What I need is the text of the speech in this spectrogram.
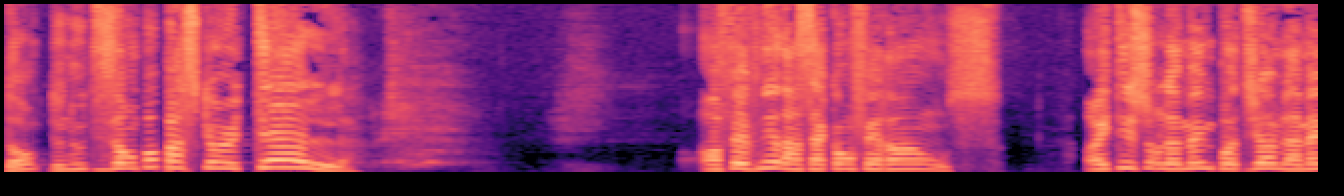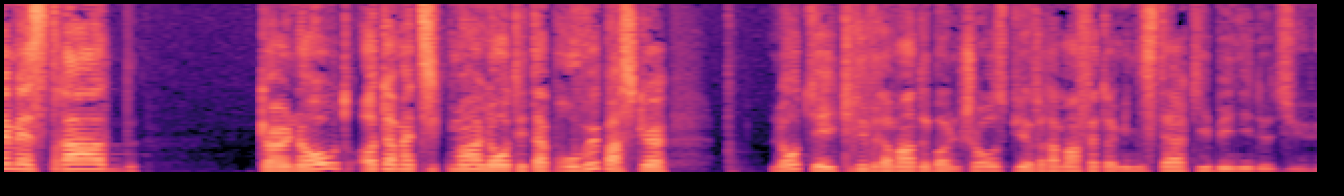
Donc, ne nous disons pas parce qu'un tel a fait venir dans sa conférence, a été sur le même podium, la même estrade qu'un autre, automatiquement l'autre est approuvé parce que l'autre a écrit vraiment de bonnes choses, puis a vraiment fait un ministère qui est béni de Dieu.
